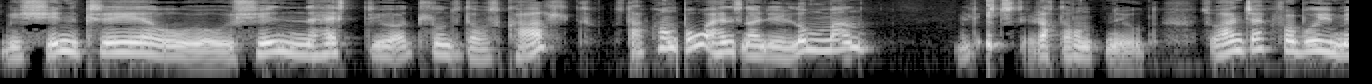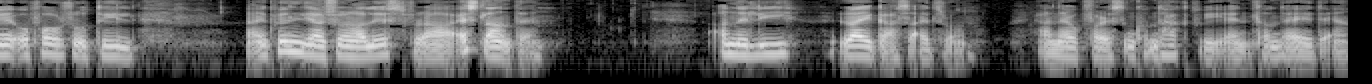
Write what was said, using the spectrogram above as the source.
Vi skinnkre og skinnhett og alt lundet det var så kaldt. Stakk hånd på hennes nær i lomman. Vil ikke rette hånden ut. Så han gikk forbi med og foreså til en kvinnelig journalist fra Estlandet. Anneli Reigas, jeg tror han. Er jo forresten kontakt vi en eller det i det.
